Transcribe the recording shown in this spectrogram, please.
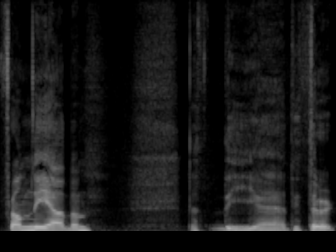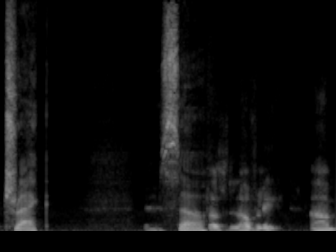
from the album, the the uh, the third track. So That was lovely. Um,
